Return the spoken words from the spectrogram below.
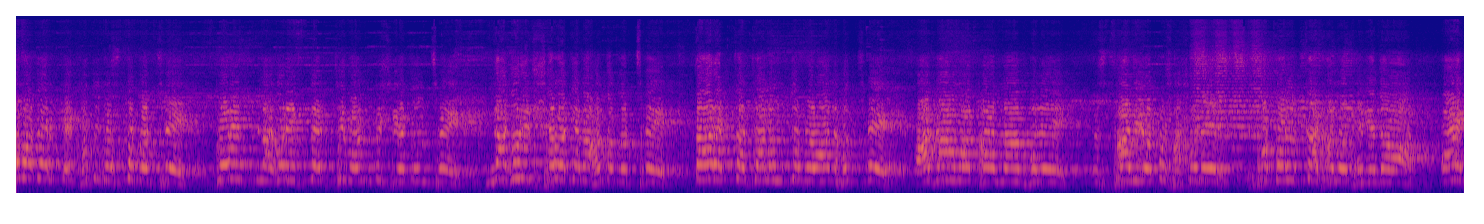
আমাদেরকে ক্ষতিগ্রস্ত করছে গরিব নাগরিকদের জীবন মিশিয়ে তুলছে, নাগরিক সেবাকে ব্যাহত করছে, তার একটা জ্বলন্ত প্রমাণ হচ্ছে, আগাম আধার না হলে স্থানীয় প্রশাসনের সকল কাঠামো ভেঙে দেওয়া। এক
